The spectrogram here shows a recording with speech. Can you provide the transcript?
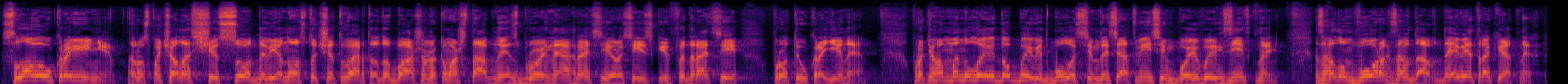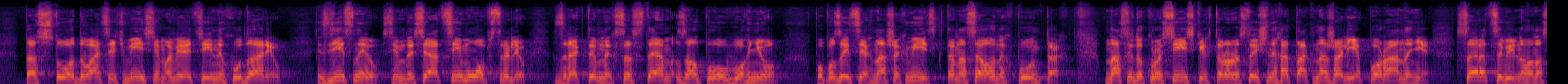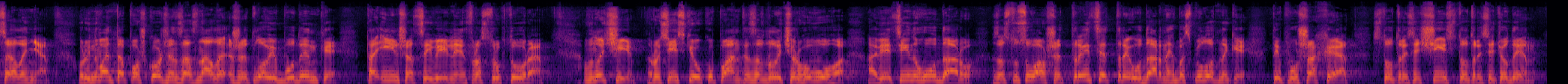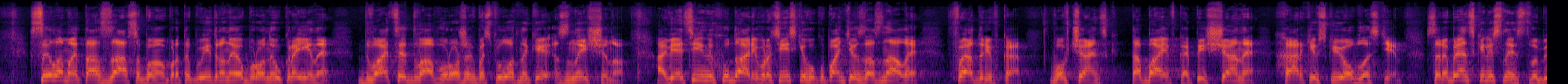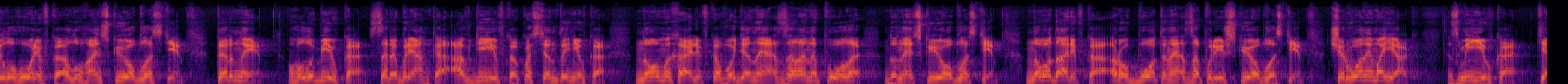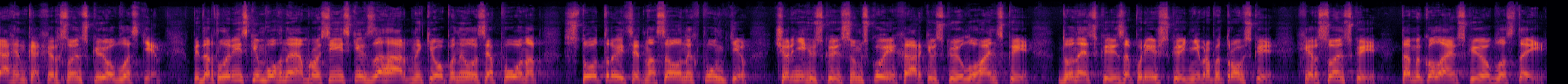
Слава Україні! Розпочалась 694-та доба широкомасштабної збройної агресії Російської Федерації проти України. Протягом минулої доби відбулось 78 бойових зіткнень. Загалом ворог завдав 9 ракетних та 128 авіаційних ударів. Здійснив 77 обстрілів з реактивних систем залпового вогню по позиціях наших військ та населених пунктах. Внаслідок російських терористичних атак, на жаль, є поранені серед цивільного населення. Руйнувань та пошкоджень зазнали житлові будинки та інша цивільна інфраструктура. Вночі російські окупанти завдали чергового авіаційного удару, застосувавши 33 ударних безпілотники типу шахет 136-131. Силами та засобами протиповітряної оборони України 22 ворожих безпілотники знищено. Авіаційних ударів російських окупантів зазнали. Федорівка, Вовчанськ, Табаївка, Піщане Харківської області, Серебрянське лісництво, Білогорівка Луганської області, Терни. Голубівка, Серебрянка, Авдіївка, Костянтинівка, Новомихайлівка, Водяне, Зелене Поле Донецької області, Новодарівка, Роботине Запорізької області, Червоний Маяк, Зміївка, Тягинка Херсонської області. Під артилерійським вогнем російських загарбників опинилося понад 130 населених пунктів Чернігівської, Сумської, Харківської, Луганської, Донецької, Запорізької, Дніпропетровської, Херсонської та Миколаївської областей.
